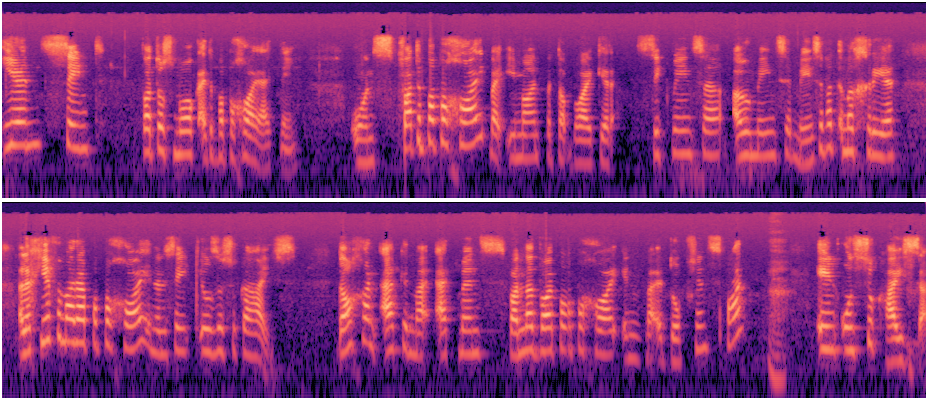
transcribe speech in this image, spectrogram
1 sent wat ons maak uit 'n papegaai uit nie. Ons vat 'n papegaai by iemand wat baie keer siek mense, ou mense, mense wat immigreer. Hulle gee vir my daai papegaai en hulle sê Ilse soek 'n huis. Dan gaan ek en my admins van dat daai papegaai en my adoption span uh. en ons soek huise.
